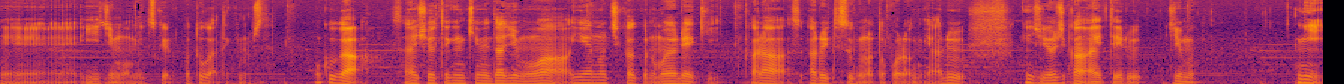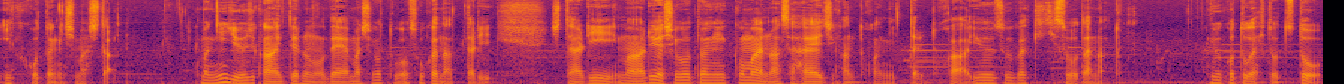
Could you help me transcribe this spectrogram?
えー、いいジムを見つけることができました。僕が最終的に決めたジムは家の近くの最寄り駅から歩いてすぐのところにある24時間空いているジムに行くことにしました。まあ、24時間空いてるので、まあ、仕事が遅くなったりしたり、まあ、あるいは仕事に行く前の朝早い時間とかに行ったりとか、融通が効きそうだなと。いうことが一つと、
